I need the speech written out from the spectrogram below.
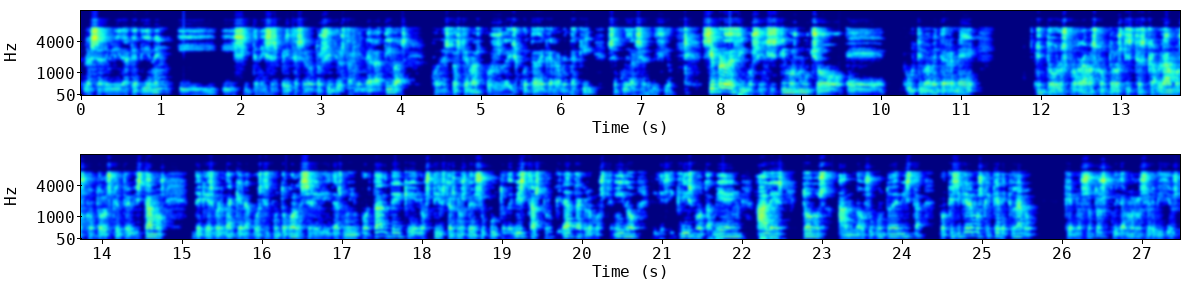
la seguridad que tienen y, si tenéis experiencias en otros sitios también negativas con estos temas, pues os dais cuenta de que realmente aquí se cuida el servicio. Siempre lo decimos, insistimos mucho, eh, últimamente René en todos los programas, con todos los tipsters que hablamos, con todos los que entrevistamos, de que es verdad que en apuestas.com la seguibilidad es muy importante, que los tipsters nos den su punto de vista, Astor Pirata, que lo hemos tenido, el de ciclismo también, Alex, todos han dado su punto de vista, porque sí queremos que quede claro que nosotros cuidamos los servicios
